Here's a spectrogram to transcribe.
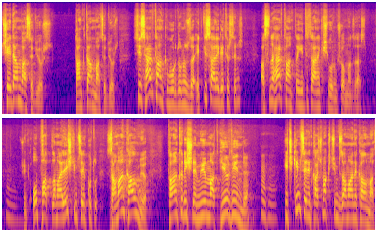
şeyden bahsediyoruz. Tanktan bahsediyoruz. Siz her tankı vurduğunuzda etkisiz hale getirseniz aslında her tankta 7 tane kişi vurmuş olmanız lazım. Çünkü o patlamayla hiç kimsenin kurtul... Zaman kalmıyor. Tankın içine mühimmat girdiğinde hiç kimsenin kaçmak için bir zamanı kalmaz.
